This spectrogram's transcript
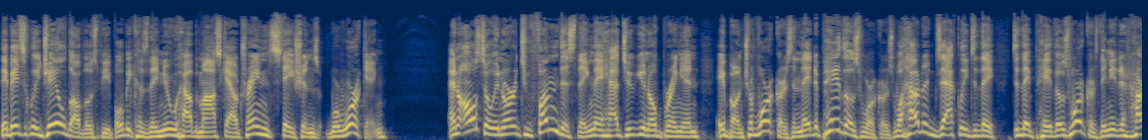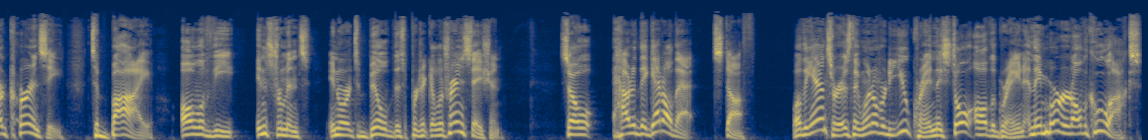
they basically jailed all those people because they knew how the Moscow train stations were working. And also, in order to fund this thing, they had to, you know, bring in a bunch of workers and they had to pay those workers. Well, how did, exactly did they, did they pay those workers? They needed hard currency to buy all of the instruments in order to build this particular train station. So how did they get all that stuff? Well, the answer is they went over to Ukraine, they stole all the grain, and they murdered all the kulaks.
